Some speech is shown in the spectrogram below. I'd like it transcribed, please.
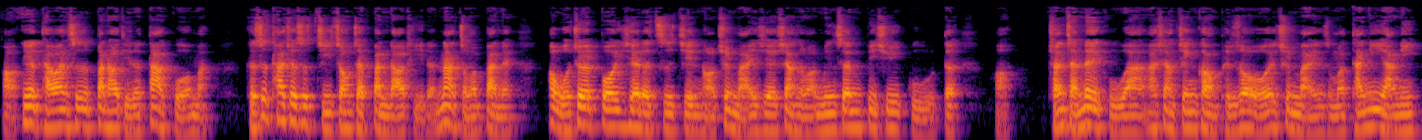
啊。因为台湾是半导体的大国嘛，可是它就是集中在半导体的，那怎么办呢？啊，我就会拨一些的资金哦，去买一些像什么民生必需股的啊，传产类股啊，啊，像金矿，比如说我会去买什么台泥、亚泥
